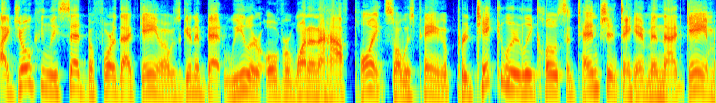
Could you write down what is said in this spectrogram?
I jokingly said before that game I was going to bet Wheeler over one and a half points, so I was paying a particularly close attention to him in that game.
